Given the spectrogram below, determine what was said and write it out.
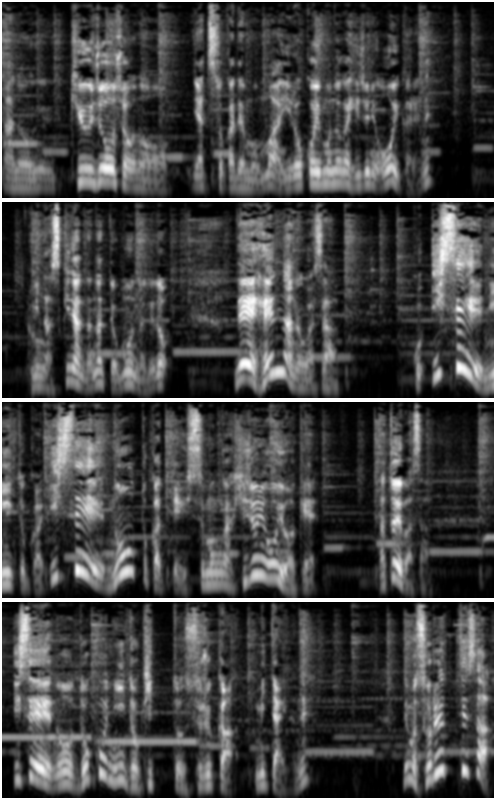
あの、急上昇のやつとかでも、まあ、色濃いものが非常に多いからね。みんな好きなんだなって思うんだけど、で、変なのがさ、こう異性にとか異性のとかっていう質問が非常に多いわけ。例えばさ、異性のどこにドキッとするかみたいなね。でもそれってさ、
